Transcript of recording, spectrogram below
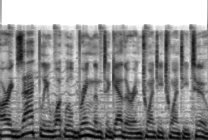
are exactly what will bring them together in 2022.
